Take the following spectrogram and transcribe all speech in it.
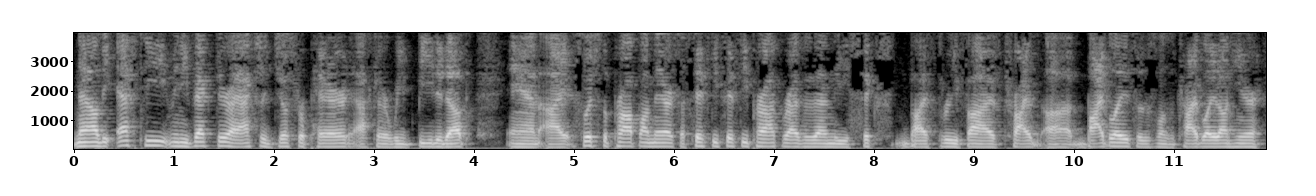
Now the FT Mini Vector I actually just repaired after we beat it up and I switched the prop on there. It's a 50-50 prop rather than the 6x35 tri uh, bi-blade, so this one's a tri-blade on here.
